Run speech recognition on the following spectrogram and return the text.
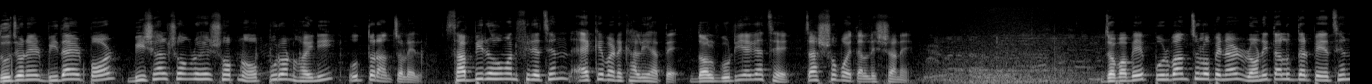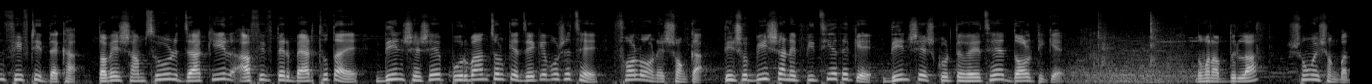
দুজনের বিদায়ের পর বিশাল সংগ্রহের স্বপ্ন পূরণ হয়নি উত্তরাঞ্চলের। সাব্বির রহমান ফিরেছেন একেবারে খালি হাতে। দল গুটিয়ে গেছে চারশো পঁয়তাল্লিশ রানে। জবাবে পূর্বাঞ্চল ওপেনার রনি তালুকদার পেয়েছেন ফিফটির দেখা। তবে শামসুর জাকির আফিফদের ব্যর্থতায় দিন শেষে পূর্বাঞ্চলকে জেগে বসেছে ফলোঅনের সংখ্যা তিনশো বিশ রানে পিছিয়ে থেকে দিন শেষ করতে হয়েছে দলটিকে। নোমান আবদুল্লাহ সময় সংবাদ।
